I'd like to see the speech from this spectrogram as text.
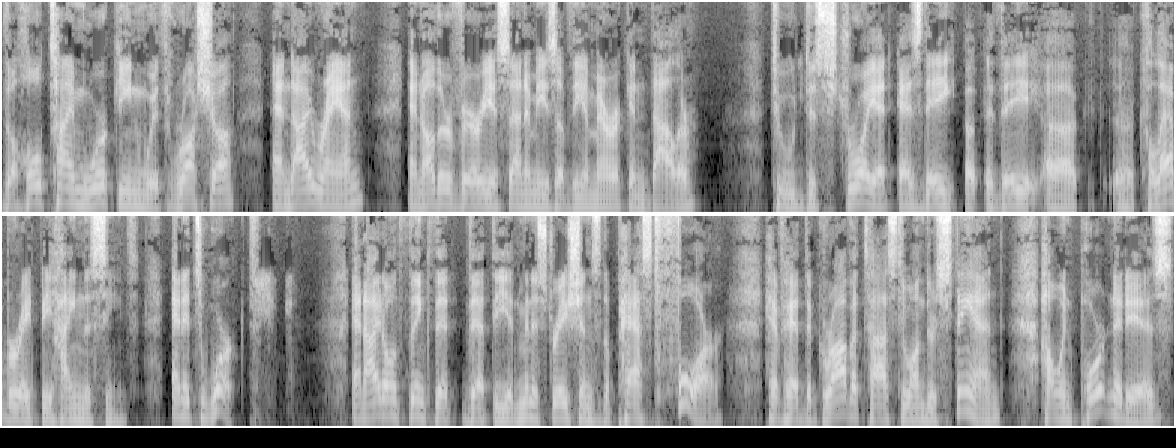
the whole time working with Russia and Iran and other various enemies of the American dollar to destroy it as they uh, they uh, uh, collaborate behind the scenes, and it's worked. And I don't think that, that the administrations, the past four, have had the gravitas to understand how important it is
